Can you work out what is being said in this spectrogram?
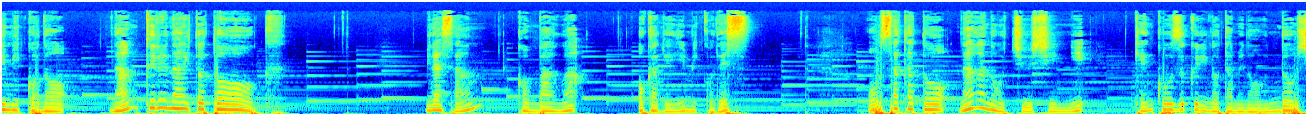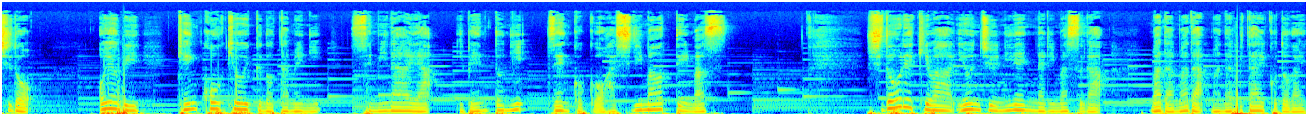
由美子のナンクルナイトトーク。皆さんこんばんは。岡影由美子です。大阪と長野を中心に健康づくりのための運動指導および健康教育のためにセミナーやイベントに全国を走り回っています。指導歴は42年になりますがまだまだ学びたいことがいっ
